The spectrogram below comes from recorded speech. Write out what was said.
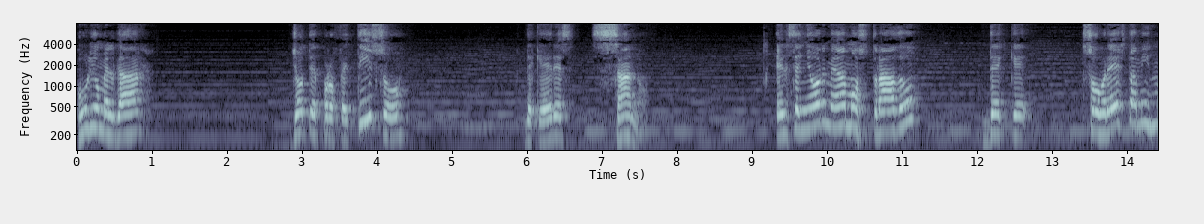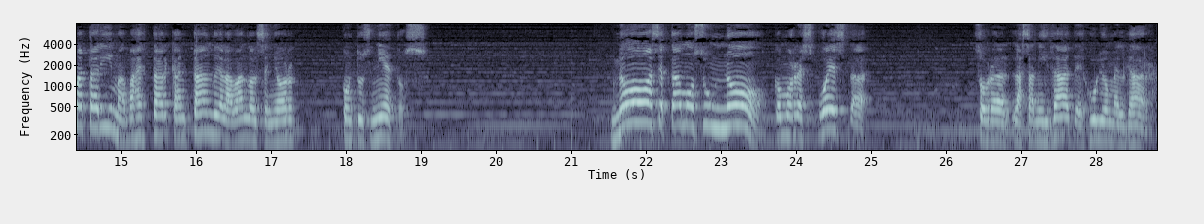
Julio Melgar, yo te profetizo de que eres sano. El Señor me ha mostrado de que sobre esta misma tarima vas a estar cantando y alabando al Señor con tus nietos. No aceptamos un no como respuesta sobre la sanidad de Julio Melgar.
